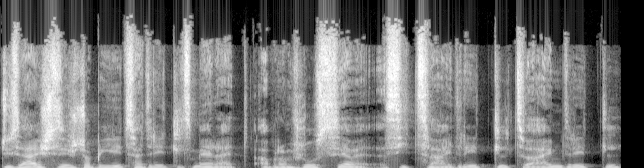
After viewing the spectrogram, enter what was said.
Du sagst, es ist stabile Zweidrittelsmehrheit, aber am Schluss ja, es sind zwei Drittel zu einem Drittel.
